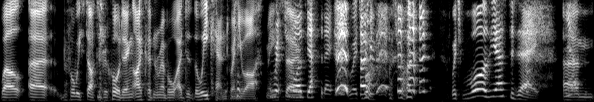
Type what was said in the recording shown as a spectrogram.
Well, uh, before we started recording, I couldn't remember what I did the weekend when you asked me. Which so, was yesterday. which, So- was, which was which was yesterday. Um,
